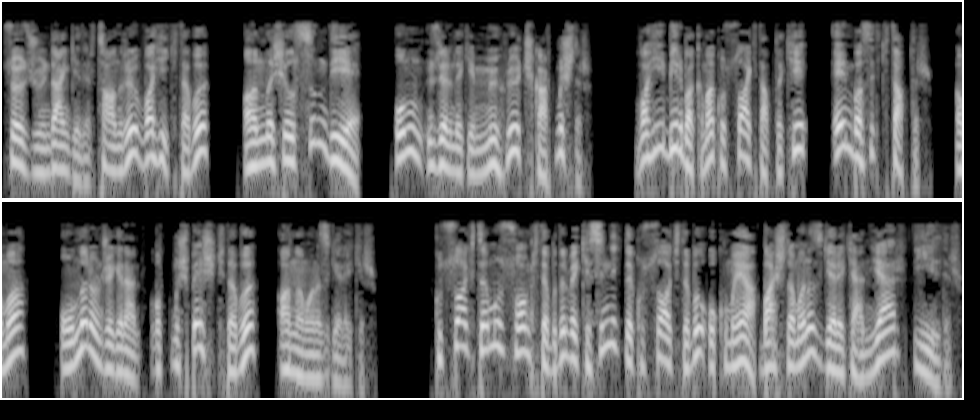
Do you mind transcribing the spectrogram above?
sözcüğünden gelir. Tanrı vahiy kitabı anlaşılsın diye onun üzerindeki mührü çıkartmıştır. Vahiy bir bakıma kutsal kitaptaki en basit kitaptır. Ama ondan önce gelen 65 kitabı anlamanız gerekir. Kutsal kitabın son kitabıdır ve kesinlikle kutsal kitabı okumaya başlamanız gereken yer değildir.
